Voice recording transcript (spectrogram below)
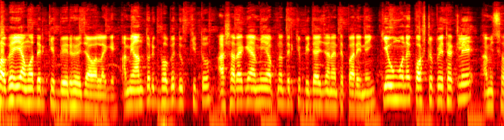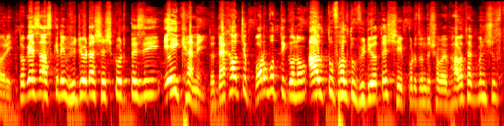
ভাবেই আমাদেরকে বের হয়ে যাওয়া লাগে। আমি আন্তরিকভাবে দুঃখিত। আসার আগে আমি আপনাদেরকে বিদায় জানাতে পারি নাই। কেউ মনে কষ্ট পেয়ে থাকলে আমি সরি তো গাইস আজকের এই ভিডিওটা শেষ করতেছি এইখানেই। তো দেখা হচ্ছে পরবর্তী কোনো আলতু ফালতু ভিডিওতে। সেই পর্যন্ত সবাই ভালো থাকবেন, সুস্থ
